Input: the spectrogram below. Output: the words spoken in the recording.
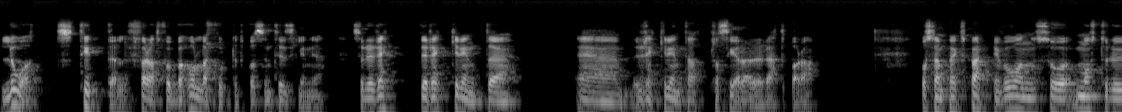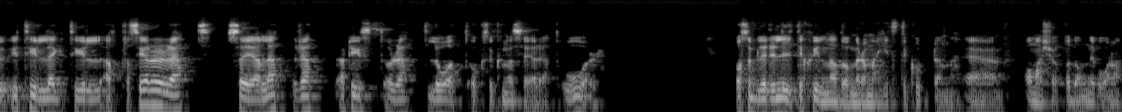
låttitel för att få behålla kortet på sin tidslinje. Så det, räck, det räcker, inte, eh, räcker inte att placera det rätt bara. Och sen på expertnivån så måste du i tillägg till att placera det rätt, säga lätt, rätt artist och rätt låt också kunna säga rätt år. Och så blir det lite skillnad då med de här hitsterkorten eh, om man kör på de nivåerna.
